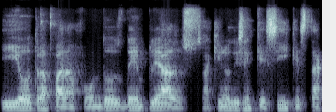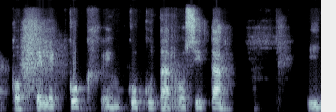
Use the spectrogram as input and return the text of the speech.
y otra para fondos de empleados. Aquí nos dicen que sí, que está Coptelecuc en Cúcuta, Rosita, y,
